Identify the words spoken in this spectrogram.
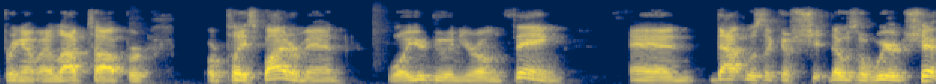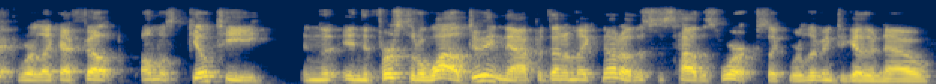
bring out my laptop or or play Spider Man while you're doing your own thing. And that was like a sh- that was a weird shift where like I felt almost guilty in the in the first little while doing that. But then I'm like, no, no, this is how this works. Like we're living together now.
